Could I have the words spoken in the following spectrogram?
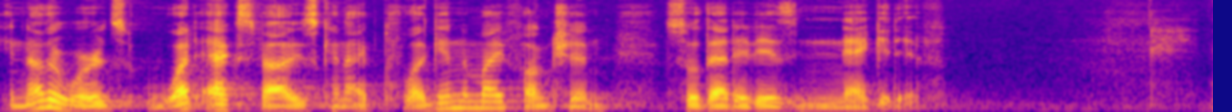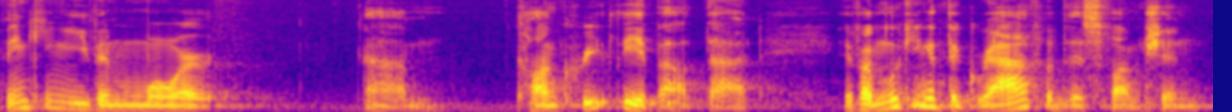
In other words, what x values can I plug into my function so that it is negative? Thinking even more um, concretely about that, if I'm looking at the graph of this function,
